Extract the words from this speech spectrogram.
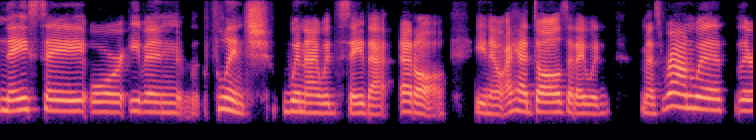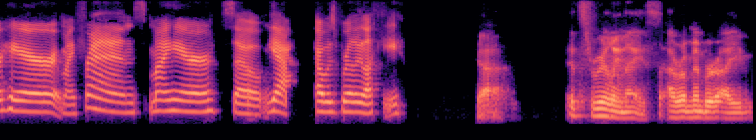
naysay or even flinch when I would say that at all. You know, I had dolls that I would mess around with, their hair, my friends, my hair. So, yeah, I was really lucky. Yeah. It's really nice. I remember I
